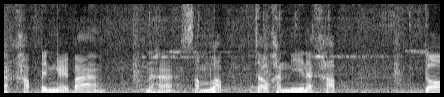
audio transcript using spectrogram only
นะครับเป็นไงบ้างนะฮะสำหรับเจ้าคันนี้นะครับ ก็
